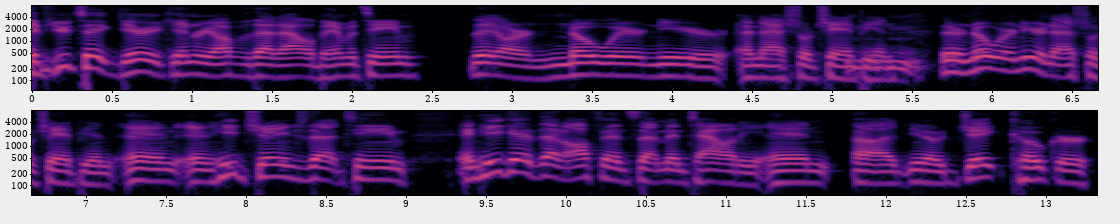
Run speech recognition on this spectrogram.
if you take Derrick Henry off of that Alabama team, they are nowhere near a national champion. Mm-hmm. They're nowhere near a national champion, and and he changed that team, and he gave that offense that mentality. And uh, you know, Jake Coker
